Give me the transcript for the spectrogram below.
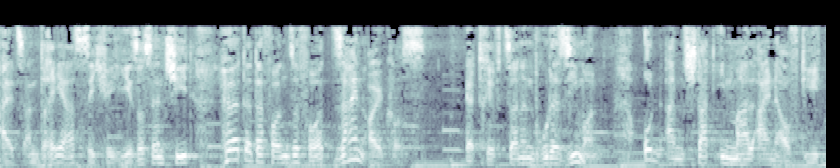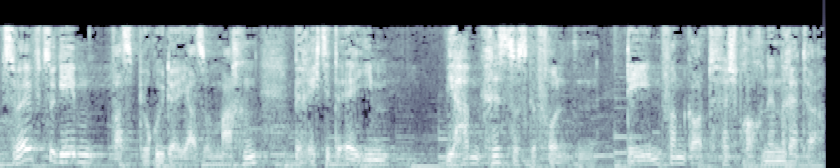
Als Andreas sich für Jesus entschied, hört er davon sofort sein Eukos. Er trifft seinen Bruder Simon. Und anstatt ihm mal eine auf die Zwölf zu geben, was Brüder ja so machen, berichtet er ihm, wir haben Christus gefunden, den von Gott versprochenen Retter.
